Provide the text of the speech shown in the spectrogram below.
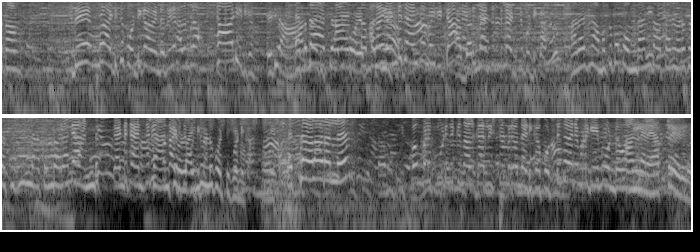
എന്തൊക്കെ ഇത് നമ്മൾ അടിച്ച് പൊട്ടിക്കാൻ വേണ്ടത്. അത് നമ്മൾ ചാടി അടിക്കണം. അതായത് രണ്ട് ചാൻസ് കിട്ടാം രണ്ട് ചാൻസിനുള്ളിൽ അടിച്ച് പൊട്ടിക്കാം. അതായത് നമുക്കിപ്പോ പൊന്താനും താത്താനും ഇവിടെ ഫെസിലിറ്റി ഇല്ലാത്തതുകൊണ്ട് ഒരാൾ രണ്ട് രണ്ട് ചാൻസിൽ ചാൻസ് ഉള്ളു. അതിന്റെ ഉള്ളിൽ പൊട്ടിക്കണം എത്ര ആളാടല്ലേ? ഇപ്പൊ നമ്മൾ കൂടി നിൽക്കുന്ന ആൾക്കാരിൽ ഇഷ്ടമുള്ളവരെ ഒന്ന് അടിക്കാം. പൊട്ടുന്നവരെ നമ്മൾ ഗെയിം കൊണ്ടുപോകാം അങ്ങനെ അത്രേ ഉള്ളൂ.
